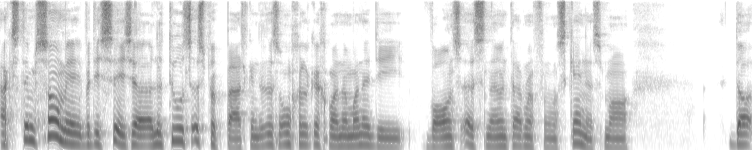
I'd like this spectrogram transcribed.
Ek stem saam met wat jy sê, ja, hulle tools is beperk en dit is ongelukkig maar nou maar net die waar ons is nou in terme van ons kennis, maar daar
